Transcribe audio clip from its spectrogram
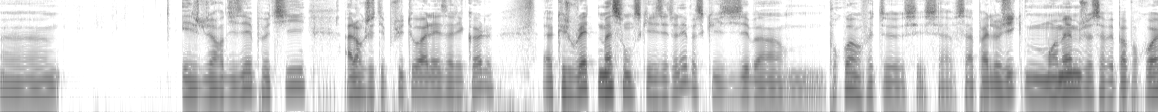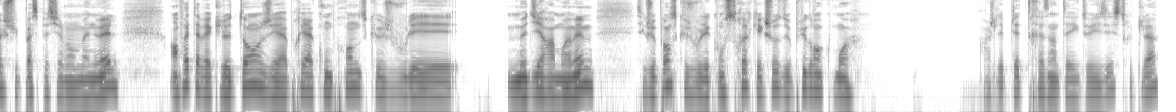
euh, et je leur disais petit, alors que j'étais plutôt à l'aise à l'école, que je voulais être maçon, ce qui les étonnait, parce qu'ils se disaient, ben, pourquoi en fait, ça n'a pas de logique. Moi-même, je ne savais pas pourquoi, je ne suis pas spécialement manuel. En fait, avec le temps, j'ai appris à comprendre ce que je voulais me dire à moi-même, c'est que je pense que je voulais construire quelque chose de plus grand que moi. Alors, je l'ai peut-être très intellectualisé, ce truc-là,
